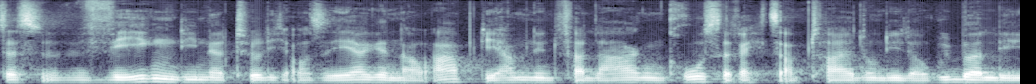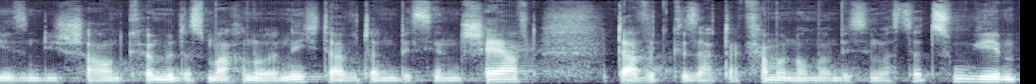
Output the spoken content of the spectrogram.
das wägen die natürlich auch sehr genau ab. Die haben den Verlagen große Rechtsabteilungen, die darüber lesen, die schauen, können wir das machen oder nicht. Da wird dann ein bisschen entschärft. Da wird gesagt, da kann man noch mal ein bisschen was dazugeben.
